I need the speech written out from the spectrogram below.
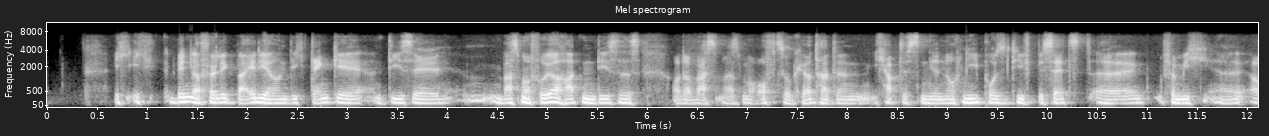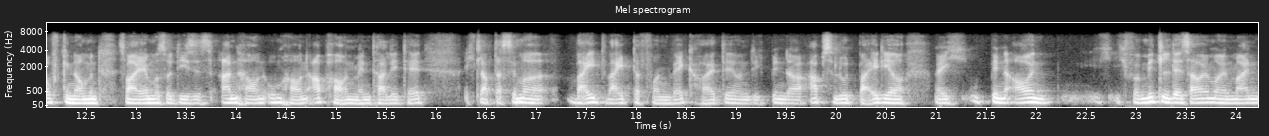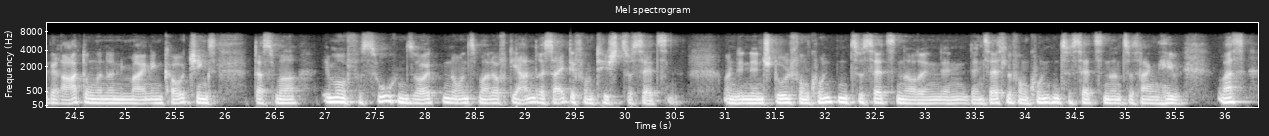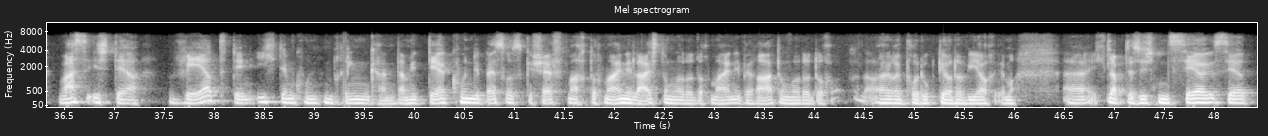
Ich, ich, bin da völlig bei dir und ich denke, diese, was wir früher hatten, dieses, oder was, was man oft so gehört hat, ich habe das noch nie positiv besetzt äh, für mich äh, aufgenommen. Es war ja immer so dieses Anhauen, Umhauen, Abhauen Mentalität. Ich glaube, da sind wir weit, weit davon weg heute und ich bin da absolut bei dir, weil ich bin auch in, ich, ich vermittle das auch immer in meinen Beratungen und in meinen Coachings, dass wir immer versuchen sollten, uns mal auf die andere Seite vom Tisch zu setzen und in den Stuhl vom Kunden zu setzen oder in den, den Sessel vom Kunden zu setzen und zu sagen, hey, was, was ist der Wert, den ich dem Kunden bringen kann, damit der Kunde besseres Geschäft macht durch meine Leistung oder durch meine Beratung oder durch eure Produkte oder wie auch immer. Äh, ich glaube, das ist ein sehr, sehr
